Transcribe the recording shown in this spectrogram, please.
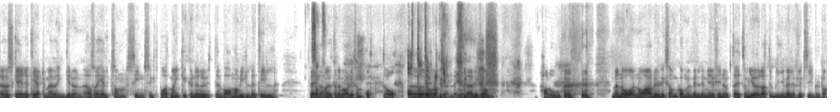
Jeg husker jeg irriterte meg grunn, altså helt sånn sinnssykt på at man ikke kunne rute hva man ville til feilene, fedrene, uten det var liksom åtte og åtte. Blokker. Det er liksom Hallo! Men nå, nå har det jo liksom kommet veldig mye fine updates som gjør at det blir veldig fleksibelt. da.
